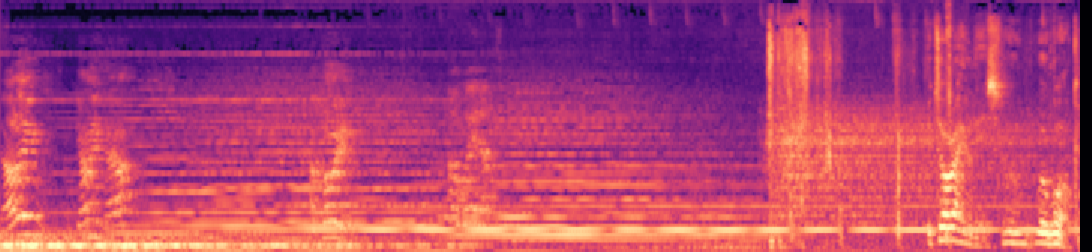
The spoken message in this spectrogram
Darling, going now. I'll call you. It's all right, Elise. We'll, we'll walk.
